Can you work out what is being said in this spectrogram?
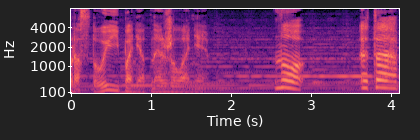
Простое и понятное желание. Но это...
